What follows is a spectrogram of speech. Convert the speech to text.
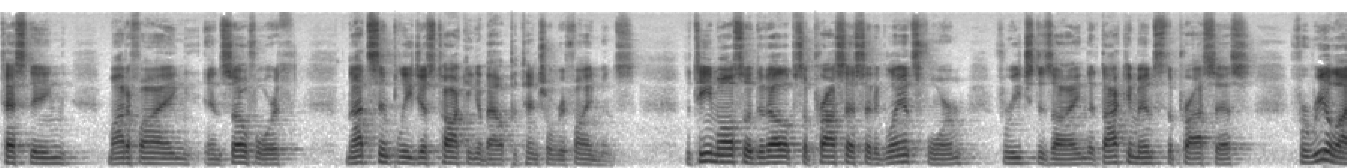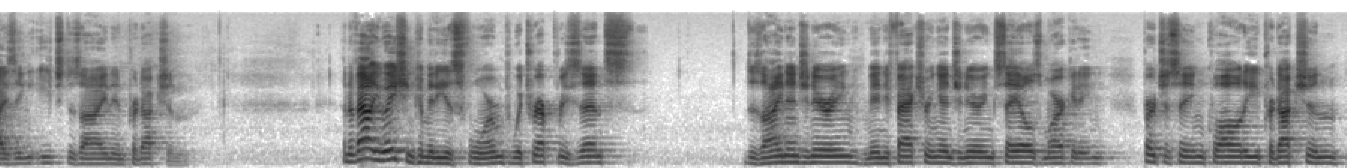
testing, modifying, and so forth, not simply just talking about potential refinements. The team also develops a process at a glance form for each design that documents the process for realizing each design in production. An evaluation committee is formed which represents design engineering, manufacturing engineering, sales, marketing, purchasing, quality, production,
